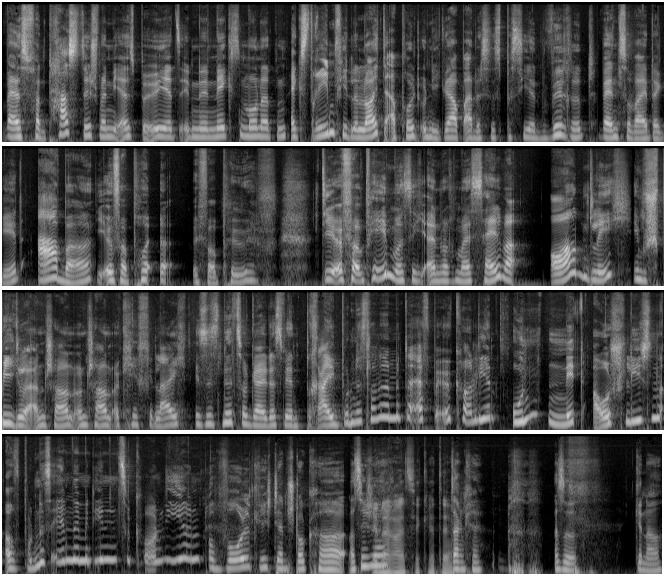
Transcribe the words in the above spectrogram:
wäre es fantastisch, wenn die SPÖ jetzt in den nächsten Monaten extrem viele Leute abholt und ich glaube auch, dass das passieren wird, wenn es so weitergeht. Aber die ÖVP, äh, ÖVP, die ÖVP muss sich einfach mal selber ordentlich im Spiegel anschauen und schauen, okay, vielleicht ist es nicht so geil, dass wir in drei Bundesländern mit der FPÖ koalieren und nicht ausschließen, auf Bundesebene mit ihnen zu koalieren. Obwohl Christian Stocker, was ist er? Generalsekretär. Danke. Also, genau.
